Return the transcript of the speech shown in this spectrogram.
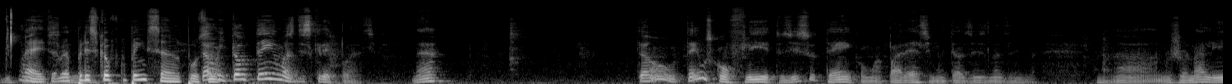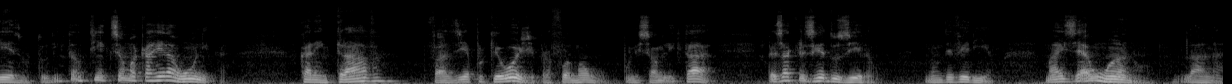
de É, então é por isso que eu fico pensando, pô, então, se- então tem umas discrepâncias, né? Então tem os conflitos, isso tem, como aparece muitas vezes nas, na- no jornalismo, tudo. Então tinha que ser uma carreira única. O cara entrava, fazia, porque hoje, para formar um policial militar, apesar que eles reduziram, não deveriam, mas é um ano lá na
